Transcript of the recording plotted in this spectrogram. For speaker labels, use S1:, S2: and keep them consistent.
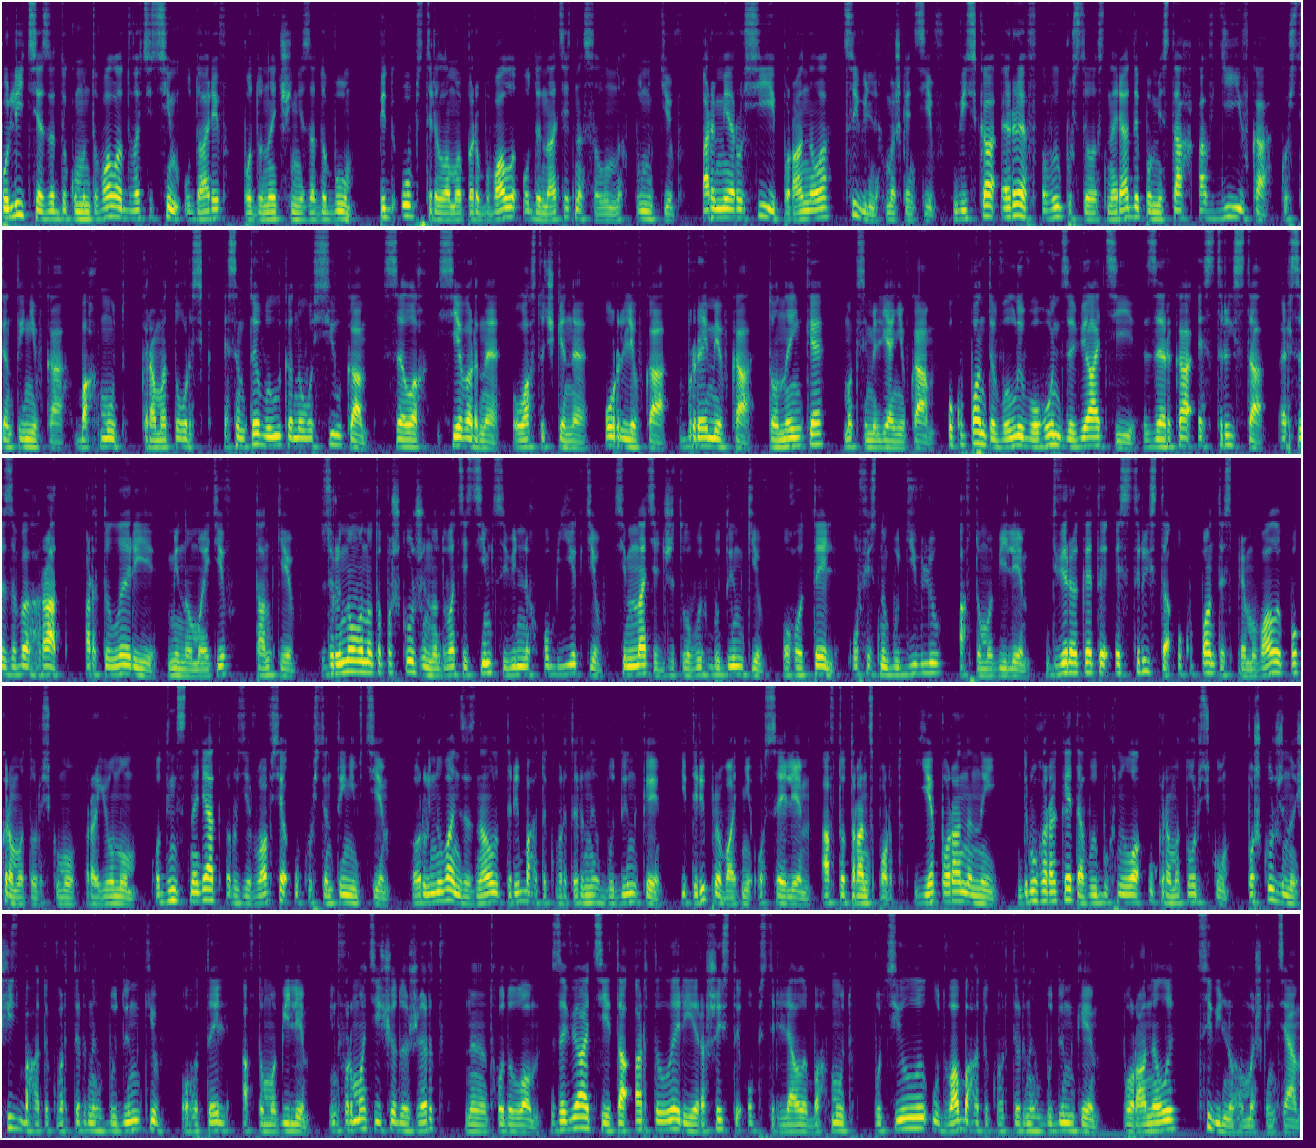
S1: Поліція задокументувала 27 ударів по Донеччині за добу. Під обстрілами перебували 11 населених пунктів. Армія Росії поранила цивільних мешканців. Війська РФ випустили снаряди по містах Авдіївка, Костянтинівка, Бахмут, Краматорськ, СМТ Велика Новосілка, селах Сєверне, Ласточкине, Орлівка, Времівка, Тоненьке, Максимільянівка. Окупанти вели вогонь з авіації, ЗРК С-300, РСЗВ «Град», артилерії, мінометів, танків. Зруйновано та пошкоджено 27 цивільних об'єктів, 17 житлових будинків, готель, офісну будівлю, автомобілі. Дві ракети С-300 окупанти спрямували по Краматорському району. Один снаряд розірвався у Костянтинівці. Руйнувань зазнали три багатоквартирних будинки і три приватні оселі. Автотранспорт є поранений. Друга ракета вибухнула у Краматорську. Пошкоджено шість багатоквартирних будинків, готель, автомобілі. Інформації щодо жертв не надходило. З авіації та артилерії рашисти обстріляли Бахмут, поцілили у два багатоквартирних будинки, поранили цивільного мешканця.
